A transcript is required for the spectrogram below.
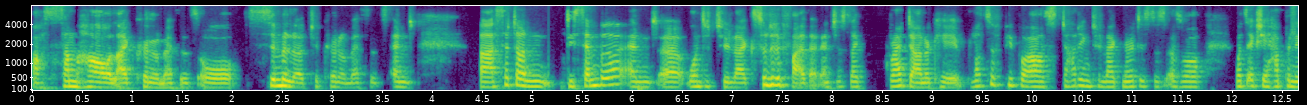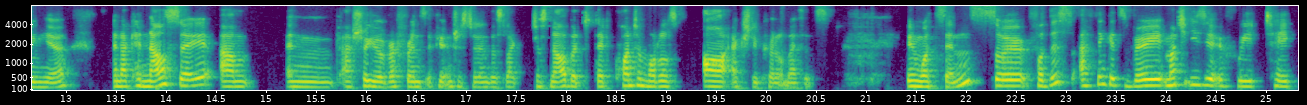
are somehow like kernel methods or similar to kernel methods. And uh, I sat on December and uh, wanted to like solidify that and just like write down, okay, lots of people are starting to like notice this as well, what's actually happening here. And I can now say um, and I'll show you a reference if you're interested in this like just now, but that quantum models are actually kernel methods. In what sense? So for this, I think it's very much easier if we take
